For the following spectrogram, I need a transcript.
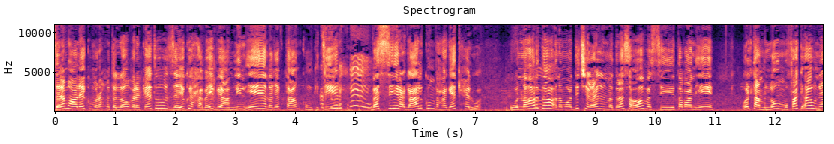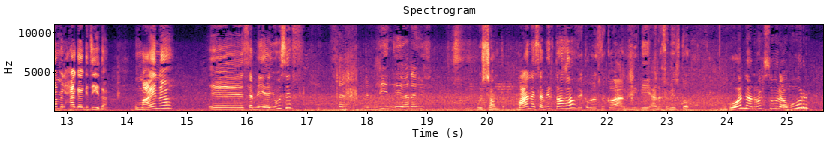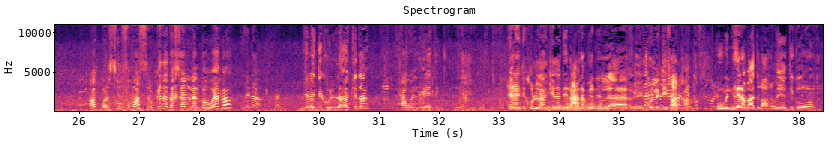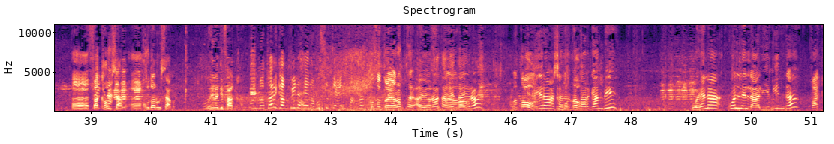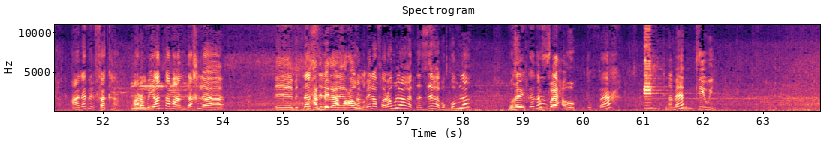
السلام عليكم ورحمة الله وبركاته. ازيكم يا حبايبي؟ عاملين إيه؟ أنا غبت عنكم كتير. بس راجعة لكم بحاجات حلوة. والنهاردة أنا ما وديتش العيال المدرسة آه بس طبعا إيه قلت اعمل لهم مفاجأة ونعمل حاجة جديدة. ومعانا آه سمية يوسف. عاملين إيه؟ أنا يوسف والشنطة. معانا سمير طه. ازيكم يا اصدقاء؟ عاملين إيه؟ أنا سمير طه. وقلنا نروح سوق العبور. اكبر سوق في مصر وكده دخلنا البوابة. وهنا هنا دي كلها كده. حاول إيه تتكلم. هنا دي كلها كده دي العنابر ال- كل دي فاكهة. ومن هنا بعد العربية دي جوه آه، فاكهة وسمك آه، خضار وسمك. وهنا دي فاكهة. والمطار جنبينا هنا. بص تعرف عمال بص الطيارات طيارات عليه طايرة. مطار. كبيرة عشان المطار. المطار جنبي. وهنا كل اللي على اليمين ده فاكهة. عنابر فاكهة. عربيات طبعا داخلة آه، بتنزل محملة ال- فراولة. محملة فراولة هتنزلها بالجملة. وهي كده. تفاح اهو. تفاح. تمام. كيوي.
